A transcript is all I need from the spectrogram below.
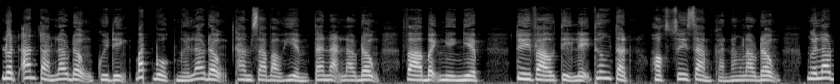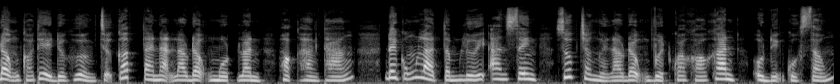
Luật an toàn lao động quy định bắt buộc người lao động tham gia bảo hiểm tai nạn lao động và bệnh nghề nghiệp. Tùy vào tỷ lệ thương tật hoặc suy giảm khả năng lao động, người lao động có thể được hưởng trợ cấp tai nạn lao động một lần hoặc hàng tháng. Đây cũng là tấm lưới an sinh giúp cho người lao động vượt qua khó khăn, ổn định cuộc sống.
